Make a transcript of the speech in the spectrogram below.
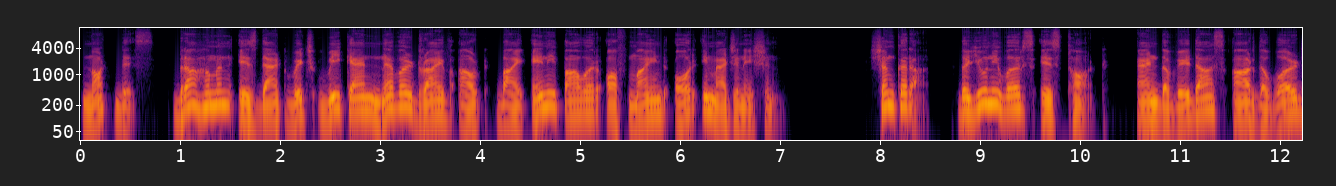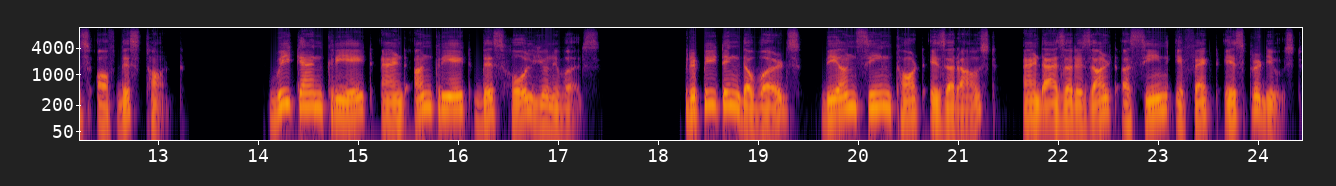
not this. Brahman is that which we can never drive out by any power of mind or imagination. Shankara, the universe is thought, and the Vedas are the words of this thought. We can create and uncreate this whole universe. Repeating the words, the unseen thought is aroused, and as a result a seen effect is produced.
